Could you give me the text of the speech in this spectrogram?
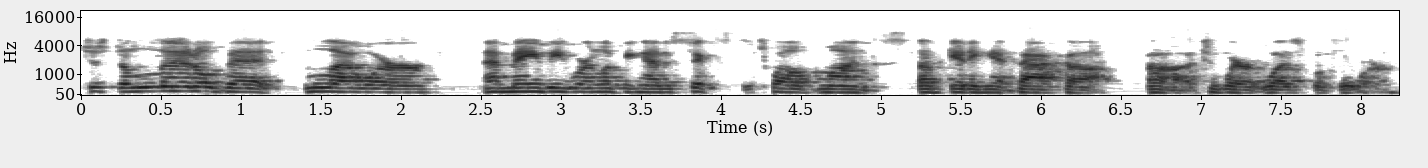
just a little bit lower. And maybe we're looking at a six to 12 months of getting it back up uh, to where it was before.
